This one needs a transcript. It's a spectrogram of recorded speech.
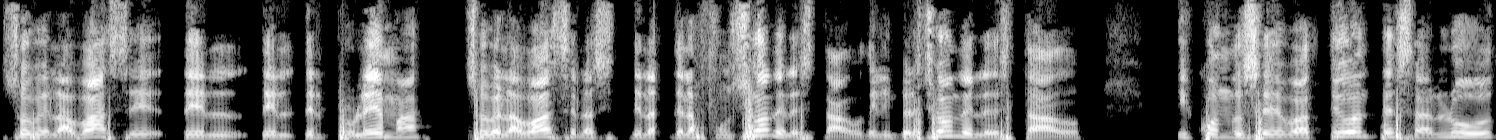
sobre la base del, del, del problema, sobre la base de la, de, la, de la, función del Estado, de la inversión del Estado. Y cuando se debatió entre salud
